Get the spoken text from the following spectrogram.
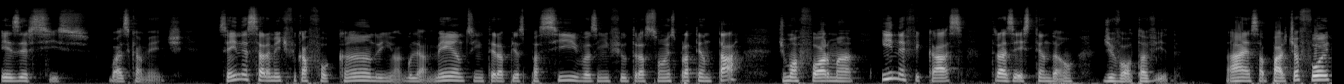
exercício, basicamente. Sem necessariamente ficar focando em agulhamentos, em terapias passivas, em infiltrações, para tentar, de uma forma ineficaz, trazer esse tendão de volta à vida. Tá? Essa parte já foi,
